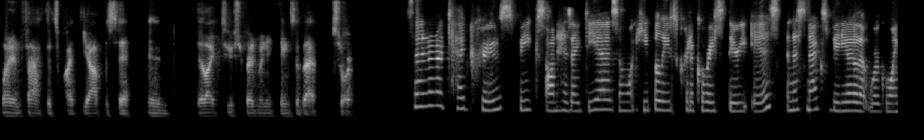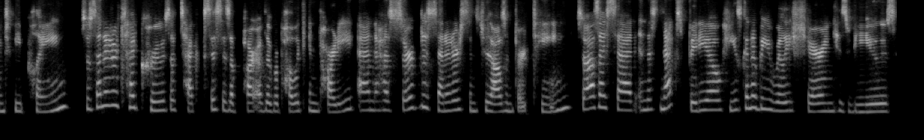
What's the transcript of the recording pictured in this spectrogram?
when in fact it's quite the opposite. And they like to spread many things of that sort. Senator Ted Cruz speaks on his ideas and what he believes critical race theory is in this next video that we're going to be playing. So, Senator Ted Cruz of Texas is a part of the Republican Party and has served as senator since 2013. So, as I said, in this next video, he's going to be really sharing his views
